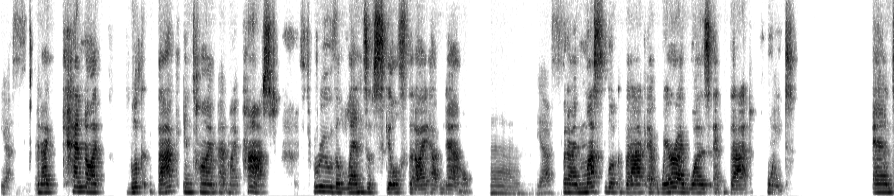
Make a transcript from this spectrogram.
Yes. And I cannot look back in time at my past through the lens of skills that I have now. Mm, yes. But I must look back at where I was at that point and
